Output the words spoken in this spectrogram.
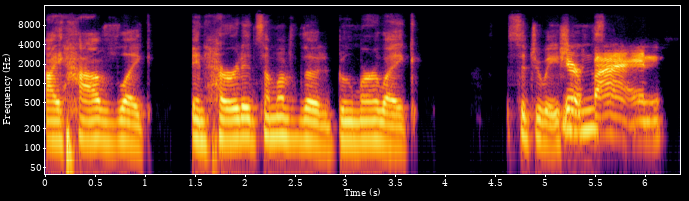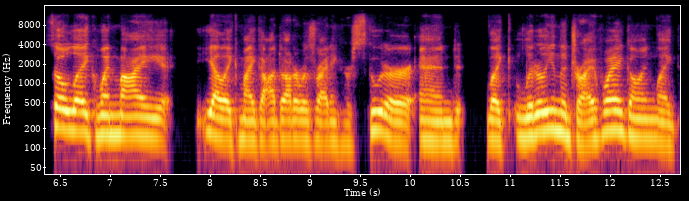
I have like inherited some of the boomer like situations. You're fine. So like when my yeah, like my goddaughter was riding her scooter and like literally in the driveway going like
